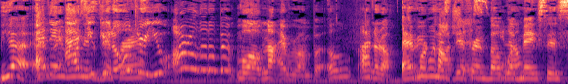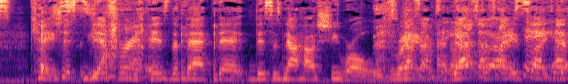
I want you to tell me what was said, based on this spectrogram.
Yeah, and then as you get different. older, you are a little bit. Well, not everyone, but oh, I don't know. Everyone more is different, but you what makes this case just- yeah. different is the fact that this is not how she rolls. That's what I'm saying. Yeah, That's that's, why what I'm it's saying. like that- yeah,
